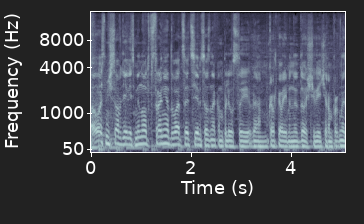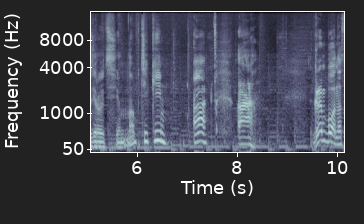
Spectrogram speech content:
8 часов 9 минут. В стране 27 со знаком плюс и э, кратковременный дождь вечером прогнозируют синоптики. А А. Грэм Боннет,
